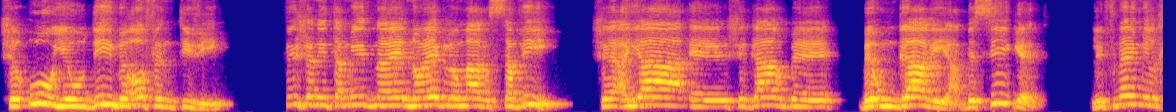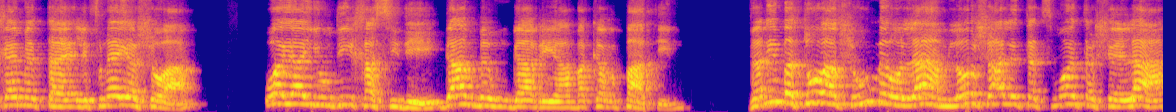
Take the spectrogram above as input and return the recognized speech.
שהוא יהודי באופן טבעי, כפי שאני תמיד נוהג לומר, סבי, שהיה, אה, שגר בהונגריה, בסיגט, לפני מלחמת, לפני השואה, הוא היה יהודי חסידי, גר בהונגריה, בקרפטים, ואני בטוח שהוא מעולם לא שאל את עצמו את השאלה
